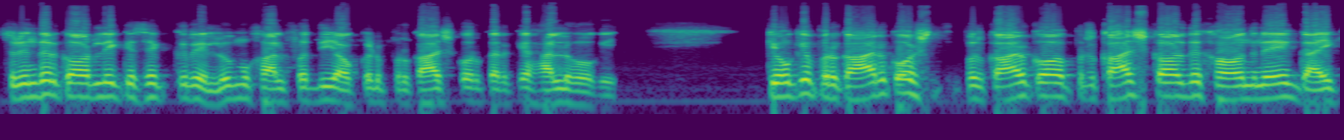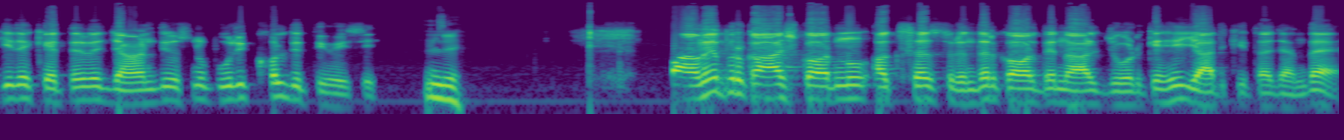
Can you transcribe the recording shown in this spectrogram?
ਸੁਰਿੰਦਰ ਕੌਰ ਲਈ ਕਿਸੇ ਘਰੇਲੂ ਮੁਖਾਲਫਤ ਦੀ ਔਕੜ ਪ੍ਰਕਾਸ਼ ਕੌਰ ਕਰਕੇ ਹੱਲ ਹੋ ਗਈ। ਕਿਉਂਕਿ ਪ੍ਰਕਾਰ ਕੋਸ਼ ਪ੍ਰਕਾਰ ਕੌਰ ਪ੍ਰਕਾਸ਼ ਕੌਰ ਦੇ ਖੌਂਦ ਨੇ ਗਾਇਕੀ ਦੇ ਖੇਤਰ ਵਿੱਚ ਜਾਣ ਦੀ ਉਸ ਨੂੰ ਪੂਰੀ ਖੁੱਲ੍ਹ ਦਿੱਤੀ ਹੋਈ ਸੀ। ਜੀ। ਭਾਵੇਂ ਪ੍ਰਕਾਸ਼ ਕੌਰ ਨੂੰ ਅਕਸਰ ਸੁਰਿੰਦਰ ਕੌਰ ਦੇ ਨਾਲ ਜੋੜ ਕੇ ਹੀ ਯਾਦ ਕੀਤਾ ਜਾਂਦਾ ਹੈ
